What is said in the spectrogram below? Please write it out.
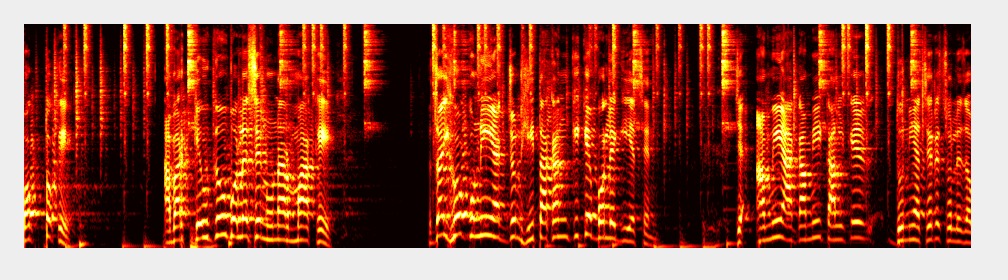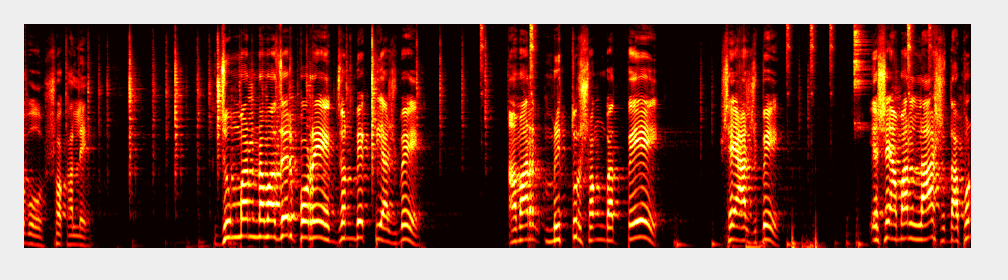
ভক্তকে, আবার কেউ কেউ বলেছেন উনার মাকে। যাই হোক, উনি একজন হিতাকাঙ্ক্ষীকে বলে গিয়েছেন যে, আমি আগামী কালকে দুনিয়া ছেড়ে চলে যাব সকালে। জুম্মার নামাজের পরে একজন ব্যক্তি আসবে, আমার মৃত্যুর সংবাদ পেয়ে সে আসবে। এসে আমার লাশ দাফন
